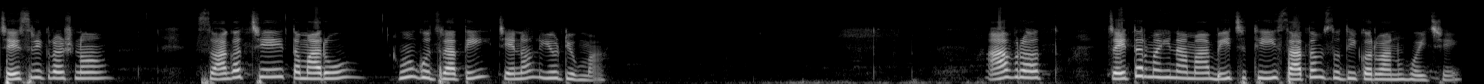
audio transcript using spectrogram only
જય શ્રી કૃષ્ણ. સ્વાગત છે તમારું હું ગુજરાતી ચેનલ યુટ્યુબમાં. આ વ્રત ચૈતર મહિનામાં બીજથી સાતમ સુધી કરવાનું હોય છે.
